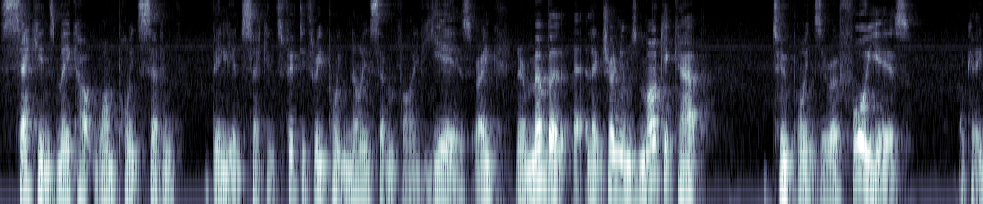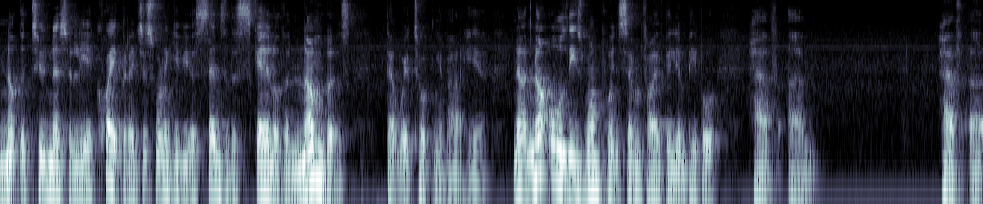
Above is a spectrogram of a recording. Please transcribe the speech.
seconds make up 1.7 billion seconds. 53.975 years, right? Now remember, Electroneum's market cap, 2.04 years. Okay, not the two necessarily equate, but I just want to give you a sense of the scale of the numbers that we're talking about here. Now, not all these 1.75 billion people have um, have uh,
